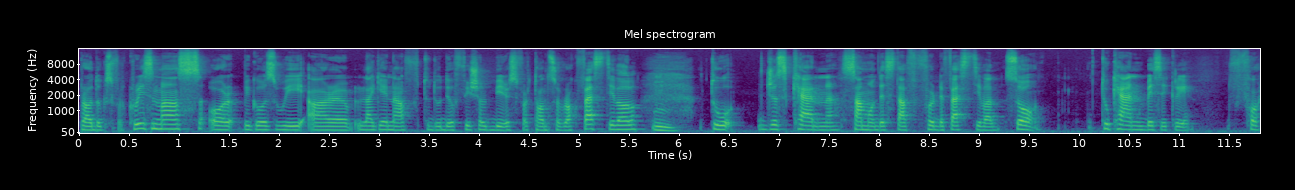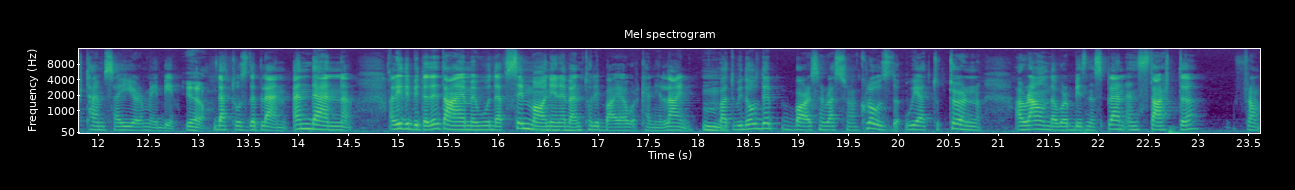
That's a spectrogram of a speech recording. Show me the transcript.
products for Christmas, or because we are uh, lucky enough to do the official beers for Tons of Rock Festival, to just can some of the stuff for the festival. So to can basically four times a year maybe. Yeah. That was the plan. And then a little bit at a time I would have saved money and eventually buy our canning line. Mm. But with all the bars and restaurants closed, we had to turn around our business plan and start uh, from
